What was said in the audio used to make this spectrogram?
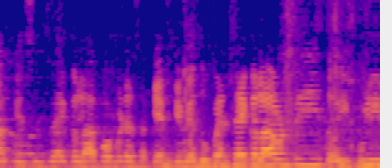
હાકે છે, સાયકલ હાંકવા મળ્યા છે. કેમ કે વેદુભાઈને સાયકલ આવડતી તો એ ભૂલી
